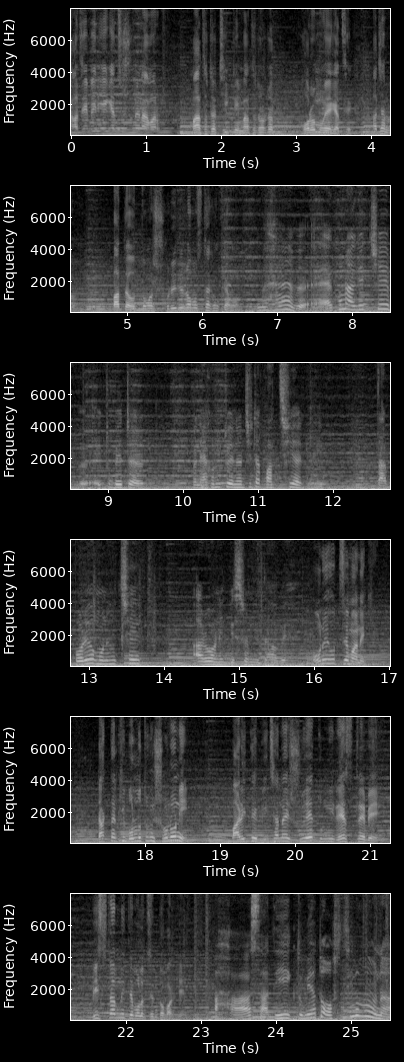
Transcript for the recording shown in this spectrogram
কাজে বেরিয়ে গেছো শুনে না আমার মাথাটা ঠিক নেই মাথাটা হঠাৎ গরম হয়ে গেছে। আচ্ছা বাদ দাও তোমার শরীরের অবস্থা এখন কেমন? হ্যাঁ এখন আগের চেয়ে একটু বেটার মানে এখন একটু এনার্জিটা পাচ্ছি আর কি। তারপরেও মনে হচ্ছে আরও অনেক বিশ্রাম নিতে হবে। মনে হচ্ছে মানে কি? ডাক্তার কি বলল তুমি শোনোনি? বাড়িতে বিছানায় শুয়ে তুমি রেস্ট নেবে। বিশ্রাম নিতে বলেছেন তোমাকে। আহা সাদিক তুমি এত অস্থির হও না।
